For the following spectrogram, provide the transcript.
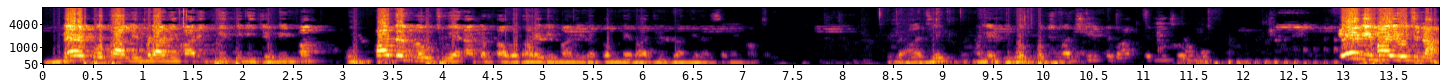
મેં પોતા લીમડાની મારી ખેતીની જમીનમાં ઉત્પાદન લઉં છું, એના કરતા વધારે વીમાની રકમને રાજીવ ગાંધીના સમયમાં એટલે આજે અમે વિરોધ પક્ષમાં છીએ કે વાત કરીએ છીએ? એ વીમા યોજના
